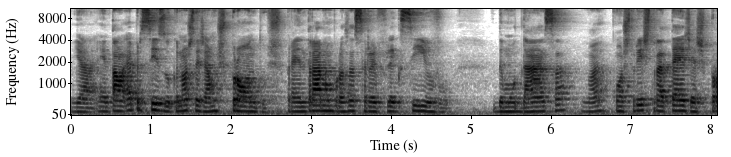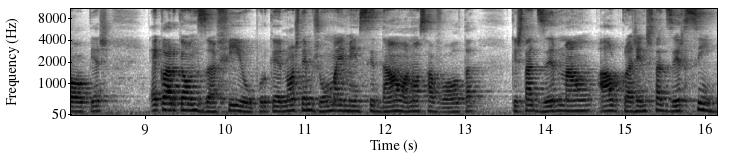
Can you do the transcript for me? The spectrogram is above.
Yeah. Então é preciso que nós estejamos prontos para entrar num processo reflexivo de mudança, não é? construir estratégias próprias. É claro que é um desafio, porque nós temos uma imensidão à nossa volta que está a dizer não a algo que a gente está a dizer sim.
